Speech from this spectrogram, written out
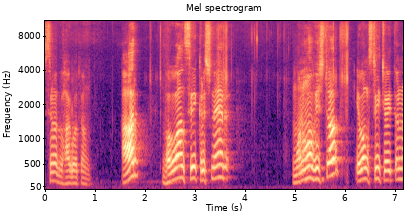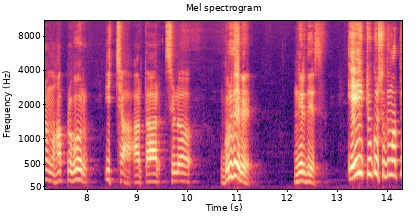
শ্রীমদ ভাগবতম। আর ভগবান শ্রীকৃষ্ণের মনোভীষ্ট এবং শ্রী চৈতন্য মহাপ্রভুর ইচ্ছা আর তার ছিল গুরুদেবের নির্দেশ। এইটুকু শুধুমাত্র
